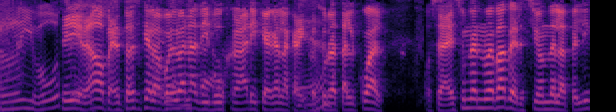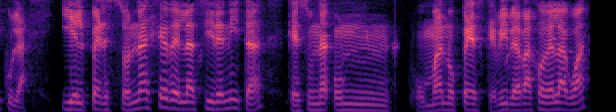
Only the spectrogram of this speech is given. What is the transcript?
reboot. Sí, no, pero entonces que la vuelvan a dibujar y que hagan la caricatura tal cual. O sea, es una nueva versión de la película. Y el personaje de la sirenita, que es una- un humano pez que vive abajo del agua,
